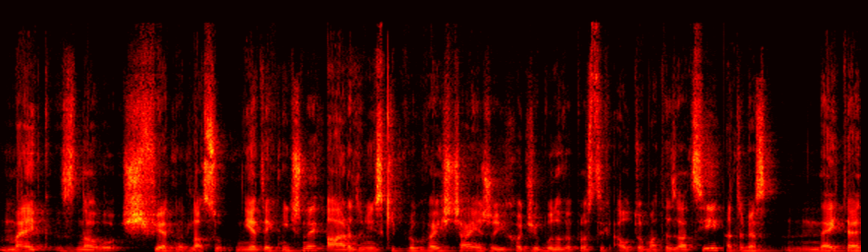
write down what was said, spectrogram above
Make znowu świetny dla osób nietechnicznych, bardzo niski próg wejścia, jeżeli chodzi o budowę prostych automatyzacji, natomiast Nathan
